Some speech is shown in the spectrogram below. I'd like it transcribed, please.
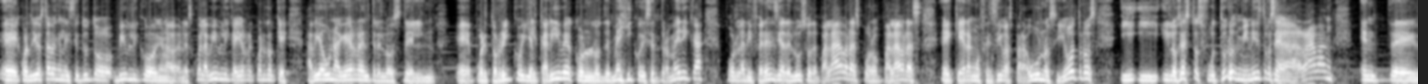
eh, cuando yo estaba en el instituto bíblico, en la, escuela bíblica, yo recuerdo que había una guerra entre los del eh, Puerto Rico y el Caribe con los de México y Centroamérica por la diferencia del uso de palabras, por palabras eh, que eran ofensivas para unos y otros. Y, y, y los estos futuros ministros se agarraban entre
